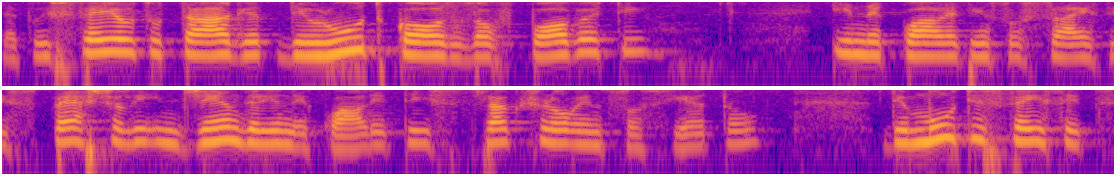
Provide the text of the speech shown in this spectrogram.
that we fail to target the root causes of poverty, inequality in society, especially in gender inequality, structural and societal, the multifaceted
